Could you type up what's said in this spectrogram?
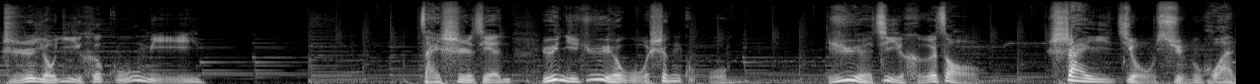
只有一盒谷米，在世间与你乐舞笙鼓，乐伎合奏，筛酒寻欢。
